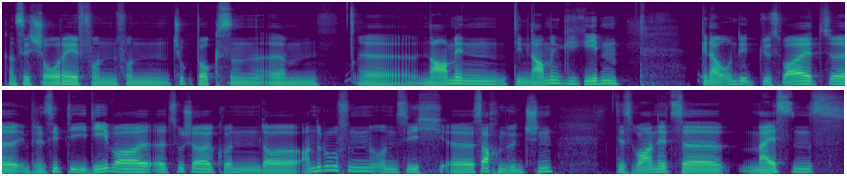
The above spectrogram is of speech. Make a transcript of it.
ganzes Genre von, von Jukeboxen ähm, äh, Namen, dem Namen gegeben. Genau, und das war halt äh, im Prinzip die Idee war, äh, Zuschauer können da anrufen und sich Sachen wünschen. Das waren jetzt meistens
